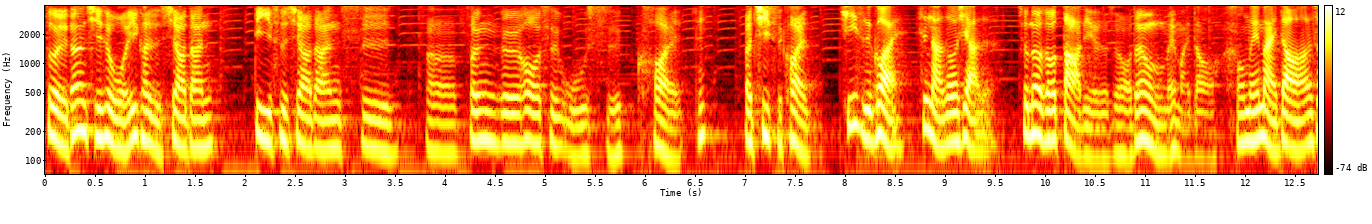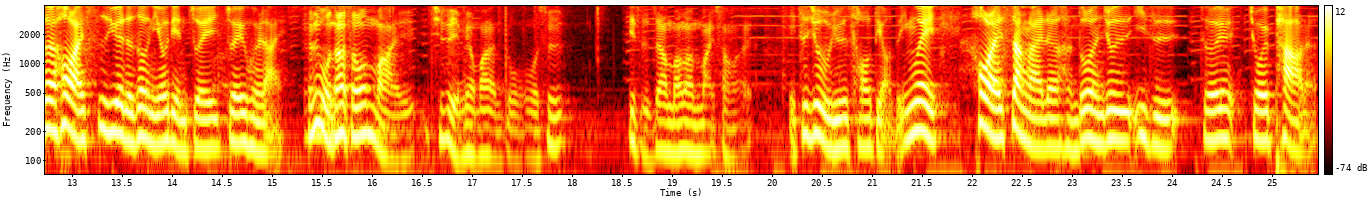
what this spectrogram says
对，但是其实我一开始下单，第一次下单是呃分割后是五十块，哎呃七十块，七十块是哪时候下的？就那时候大跌的时候，但是我们没买到。我没买到啊，所以后来四月的时候你有点追追回来。可是我那时候买，其实也没有买很多，我是一直这样慢慢买上来的。哎，这就我觉得超屌的，因为后来上来了，很多人就是一直就会就会怕了。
